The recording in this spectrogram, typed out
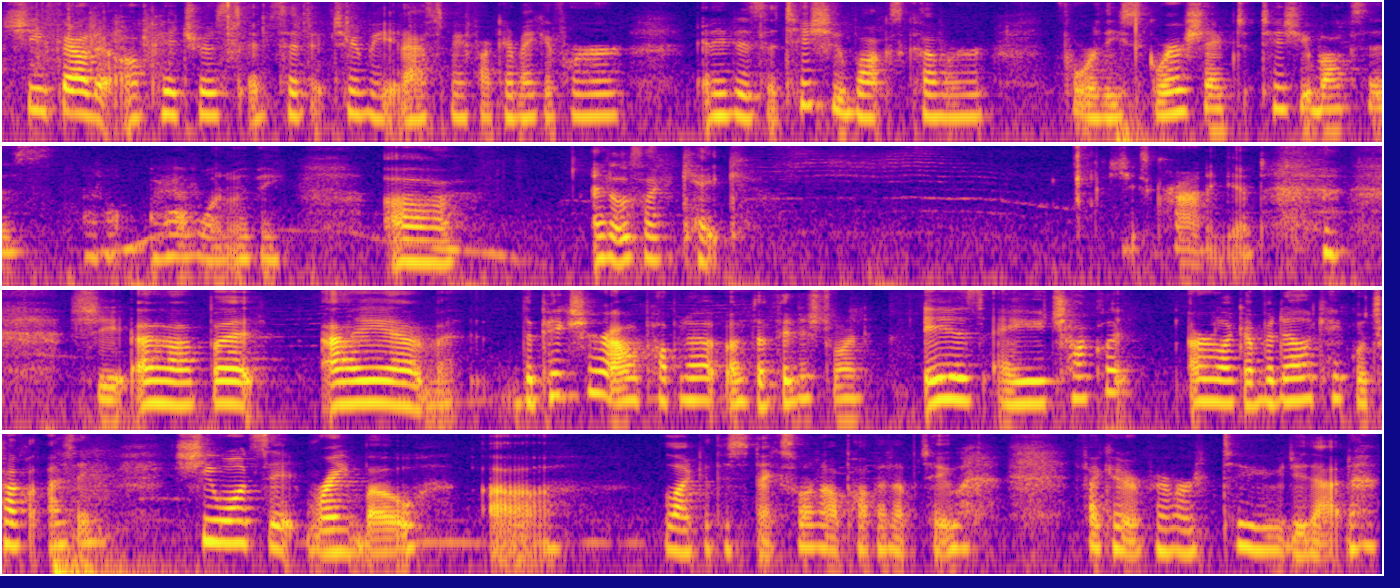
She found it on Pinterest and sent it to me and asked me if I could make it for her. And it is a tissue box cover for the square-shaped tissue boxes. I don't I have one with me. Uh, and it looks like a cake. She's crying again. she, uh, but I am, the picture I'll pop it up of the finished one is a chocolate, or like a vanilla cake with chocolate icing. She wants it rainbow, uh, like this next one. I'll pop it up too, if I can remember to do that.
